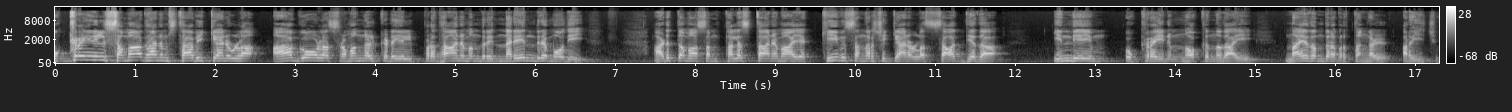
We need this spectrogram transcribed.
ഉക്രൈനിൽ സമാധാനം സ്ഥാപിക്കാനുള്ള ആഗോള ശ്രമങ്ങൾക്കിടയിൽ പ്രധാനമന്ത്രി നരേന്ദ്രമോദി അടുത്ത മാസം തലസ്ഥാനമായ കീവ് സന്ദർശിക്കാനുള്ള സാധ്യത ഇന്ത്യയും ഉക്രൈനും നോക്കുന്നതായി നയതന്ത്ര വൃത്തങ്ങൾ അറിയിച്ചു.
